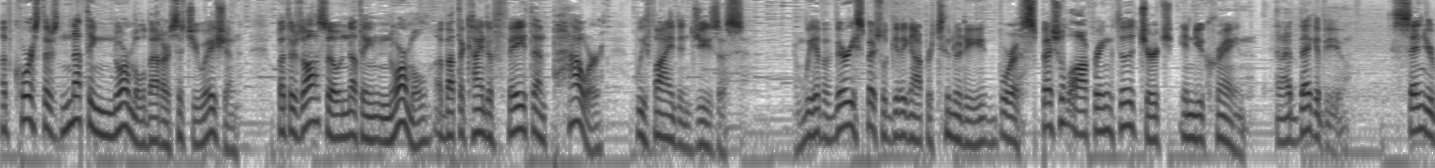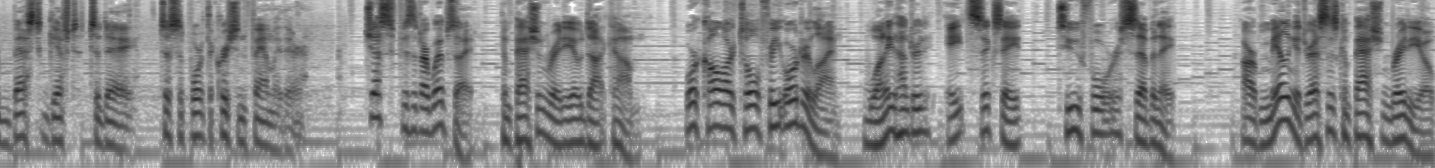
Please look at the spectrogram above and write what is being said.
Of course, there's nothing normal about our situation, but there's also nothing normal about the kind of faith and power we find in Jesus. And we have a very special giving opportunity for a special offering to the church in Ukraine. And I beg of you, send your best gift today to support the Christian family there. Just visit our website, compassionradio.com, or call our toll free order line, 1 800 868 2478. Our mailing address is Compassion Radio,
